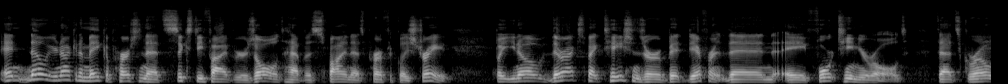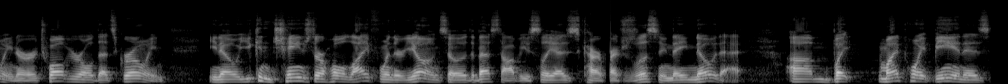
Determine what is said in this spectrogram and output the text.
And no, you're not going to make a person that's 65 years old have a spine that's perfectly straight. But you know, their expectations are a bit different than a 14 year old that's growing or a 12 year old that's growing. You know, you can change their whole life when they're young. So the best, obviously, as chiropractors listening, they know that. Um, but my point being is,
